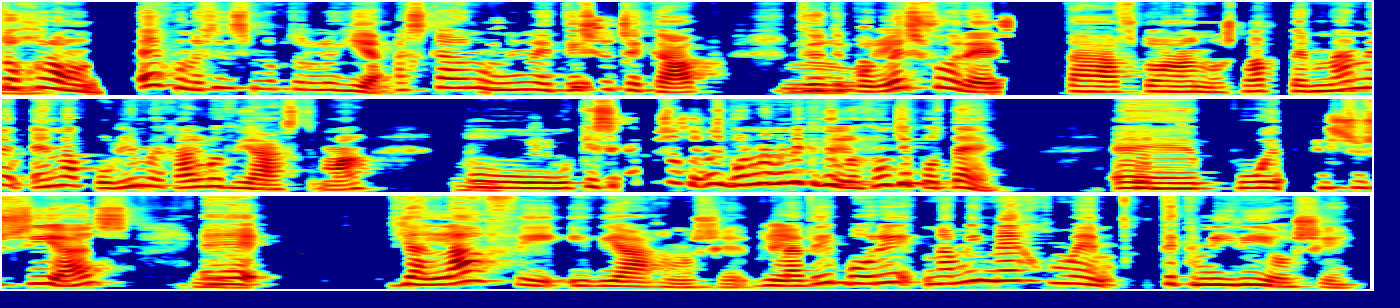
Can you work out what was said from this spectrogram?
στο χρόνο. Έχουν αυτή τη συμπτωματολογία. Ας κάνουν ένα ετήσιο check-up, διότι πολλές φορές τα αυτοάνωστα περνάνε ένα πολύ μεγάλο διάστημα που και σε κάποιους ασθενείς μπορεί να μην εκδηλωθούν και ποτέ. Ε, που επί της ουσίας ε, διαλάθει η διάγνωση. Δηλαδή μπορεί να μην έχουμε τεκμηρίωση.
